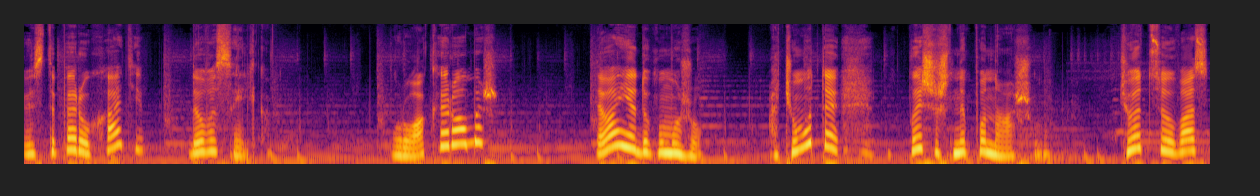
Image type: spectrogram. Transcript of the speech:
Ось тепер у хаті до Василька. Уроки робиш? Давай я допоможу. А чому ти пишеш не по-нашому? Чого це у вас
